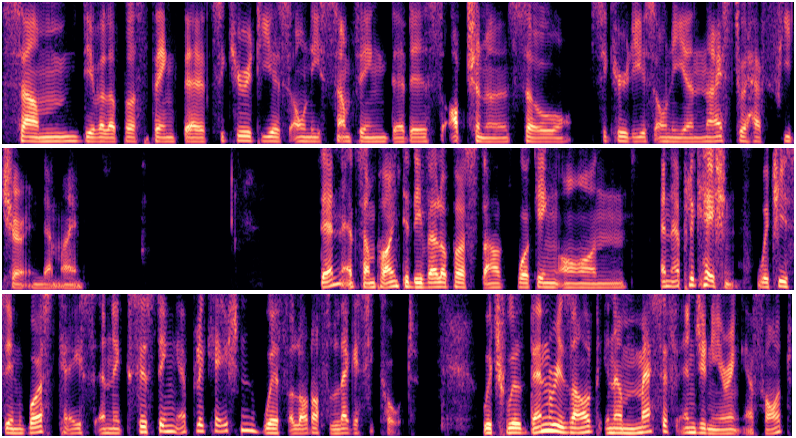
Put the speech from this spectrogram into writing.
some developers think that security is only something that is optional. So security is only a nice to have feature in their mind. Then at some point, the developers start working on an application, which is in worst case an existing application with a lot of legacy code, which will then result in a massive engineering effort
